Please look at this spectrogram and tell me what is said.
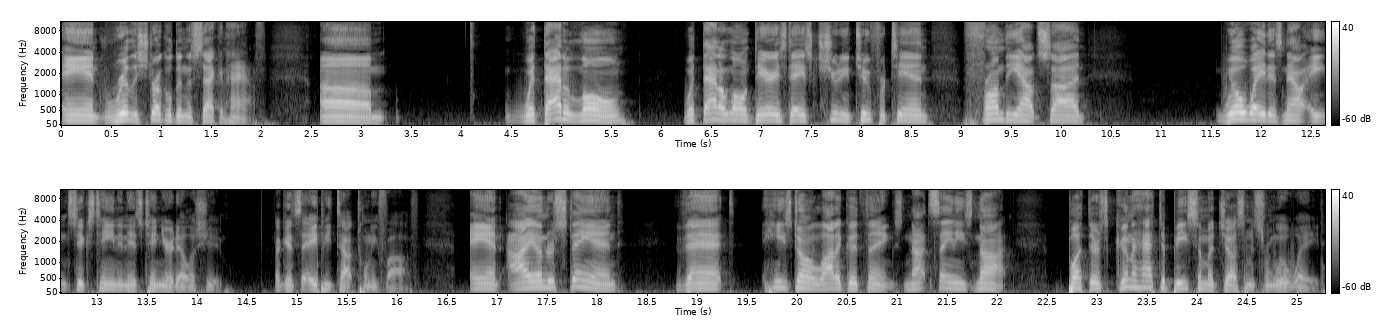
and really struggled in the second half. Um, with that alone, with that alone, Darius Days shooting two for 10 from the outside. Will Wade is now 8 and 16 in his tenure at LSU against the AP Top 25. And I understand that he's done a lot of good things. Not saying he's not, but there's going to have to be some adjustments from Will Wade.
